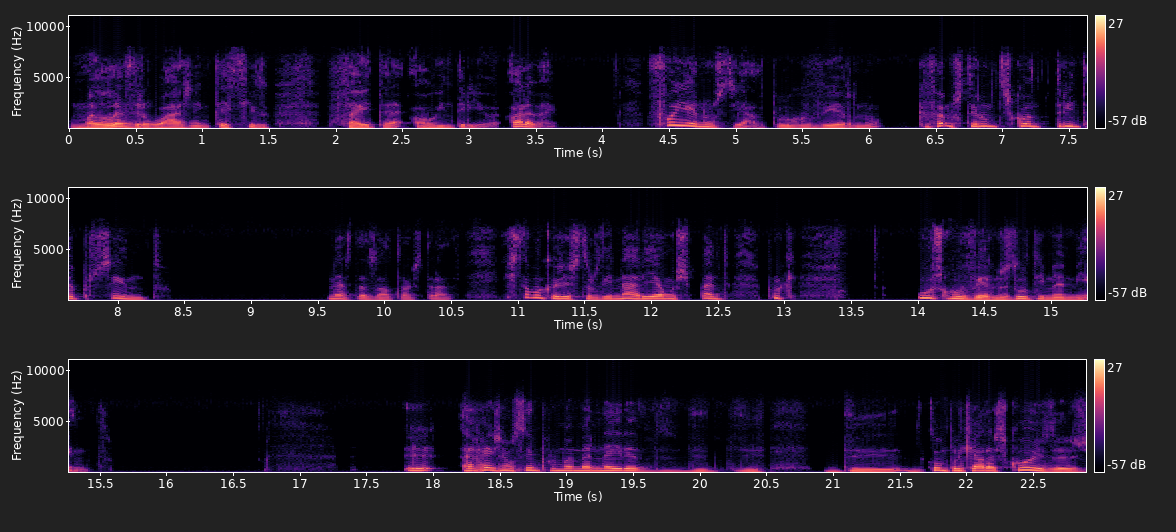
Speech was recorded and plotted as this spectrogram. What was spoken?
uma ladroagem que tem sido feita ao interior. Ora bem, foi anunciado pelo governo que vamos ter um desconto de 30% nestas autoestradas. Isto é uma coisa extraordinária, é um espanto, porque os governos ultimamente eh, arranjam sempre uma maneira de, de, de, de complicar as coisas.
